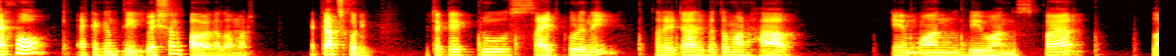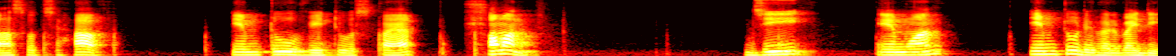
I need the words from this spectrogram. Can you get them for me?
দেখো, একটা কিন্তু ইকুয়েশন পাওয়া গেল আমার। কাজ করি, এটাকে একটু সাইড করে নিই, তাহলে এটা আসবে তোমার half M one V one square plus হচ্ছে half M two V two square সমান G M one M two divide by D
